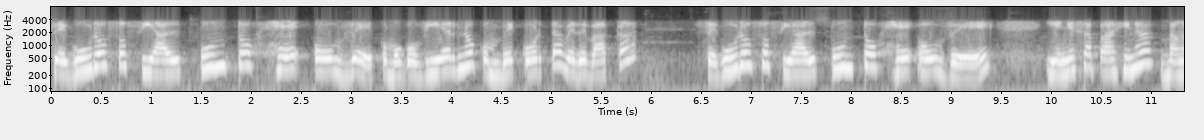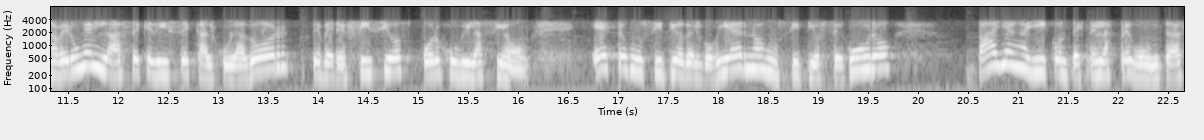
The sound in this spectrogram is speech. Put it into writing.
segurosocial.gov como gobierno con B corta, B de vaca, segurosocial.gov y en esa página van a ver un enlace que dice calculador de beneficios por jubilación. Este es un sitio del gobierno, es un sitio seguro. Vayan allí, contesten las preguntas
